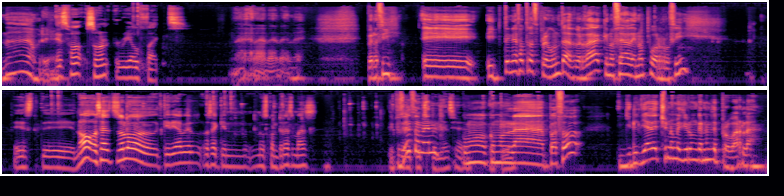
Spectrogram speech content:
No, hombre. Eso son real facts. No, no, no, no. Pero sí. Eh, y tú tenías otras preguntas, ¿verdad? Que no sea de no por sí. Este, no, o sea, solo quería ver, o sea, que nos contaras más. Y pues eso, men, como, como la pasó, ya de hecho no me dieron ganas de probarla.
